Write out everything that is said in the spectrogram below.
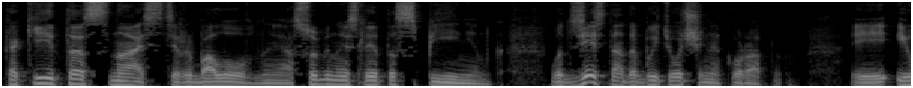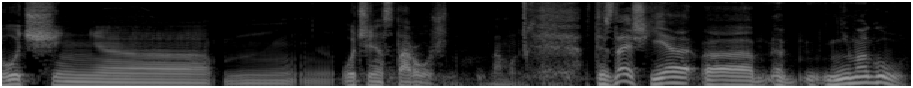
какие-то снасти рыболовные, особенно если это спиннинг, вот здесь надо быть очень аккуратным и, и очень, э, очень осторожным, на мой взгляд. Ты знаешь, я э, не могу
